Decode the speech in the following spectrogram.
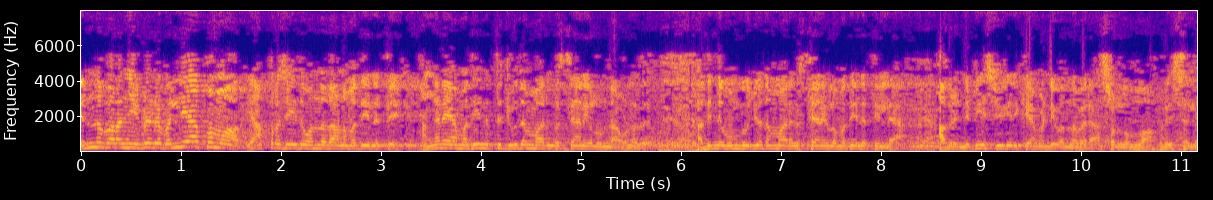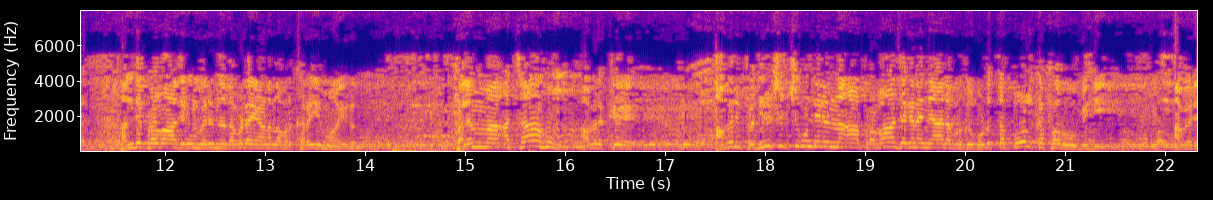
എന്ന് പറഞ്ഞ് ഇവരുടെ വല്യാപ്പമാർ യാത്ര ചെയ്തു വന്നതാണ് മദീനത്തേക്ക്. അങ്ങനെയാ മദീനത്ത് ജൂതന്മാരും ക്രിസ്ത്യാനികളും ഉണ്ടാവുന്നത് അതിന് മുമ്പ് ജൂതന്മാരും ക്രിസ്ത്യാനികളും മദീനത്തില്ല. അവർ നബിയെ സ്വീകരിക്കാൻ വേണ്ടി വന്നവരാ വസല്ലം. അന്ത്യപ്രവാചകൻ വരുന്നത് അവിടെയാണെന്ന് അവർക്കറിയുമായിരുന്നു. ഫലമ്മ അച്ചാഹും അവർക്ക് അവർ പ്രതീക്ഷിച്ചുകൊണ്ടിരുന്ന ആ പ്രവാചകനെ ഞാൻ അവർക്ക് കൊടുത്തപ്പോൾ കഫറൂബിഹി അവർ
